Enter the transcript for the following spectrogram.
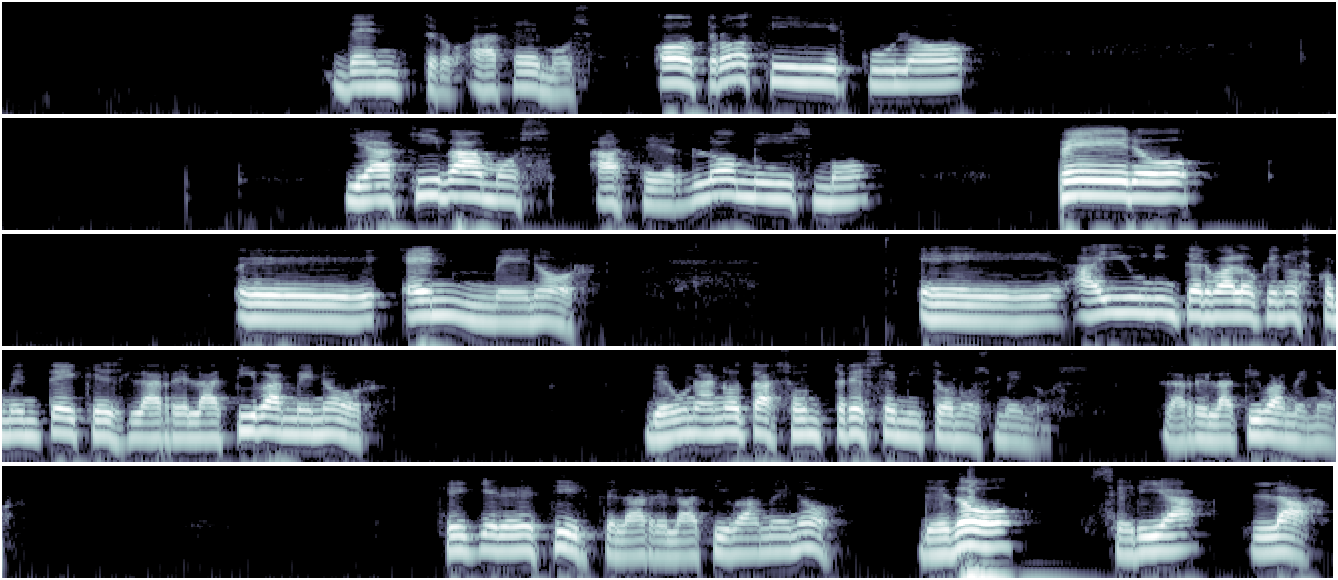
Dentro hacemos otro círculo. Y aquí vamos a hacer lo mismo, pero eh, en menor. Eh, hay un intervalo que nos comenté que es la relativa menor de una nota son tres semitonos menos, la relativa menor. ¿Qué quiere decir? Que la relativa menor de Do sería La.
